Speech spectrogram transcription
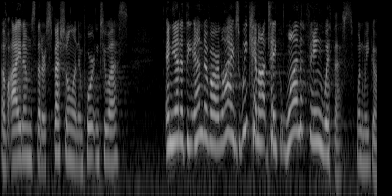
of items that are special and important to us. And yet, at the end of our lives, we cannot take one thing with us when we go.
